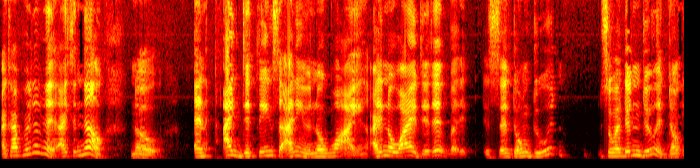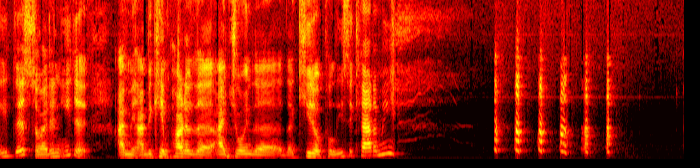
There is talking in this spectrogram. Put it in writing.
I got rid of it. I said no, no. And I did things that I didn't even know why. I didn't know why I did it, but it, it said don't do it. So I didn't do it. Don't eat this, so I didn't eat it. I mean, I became part of the. I joined the the Keto Police Academy.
